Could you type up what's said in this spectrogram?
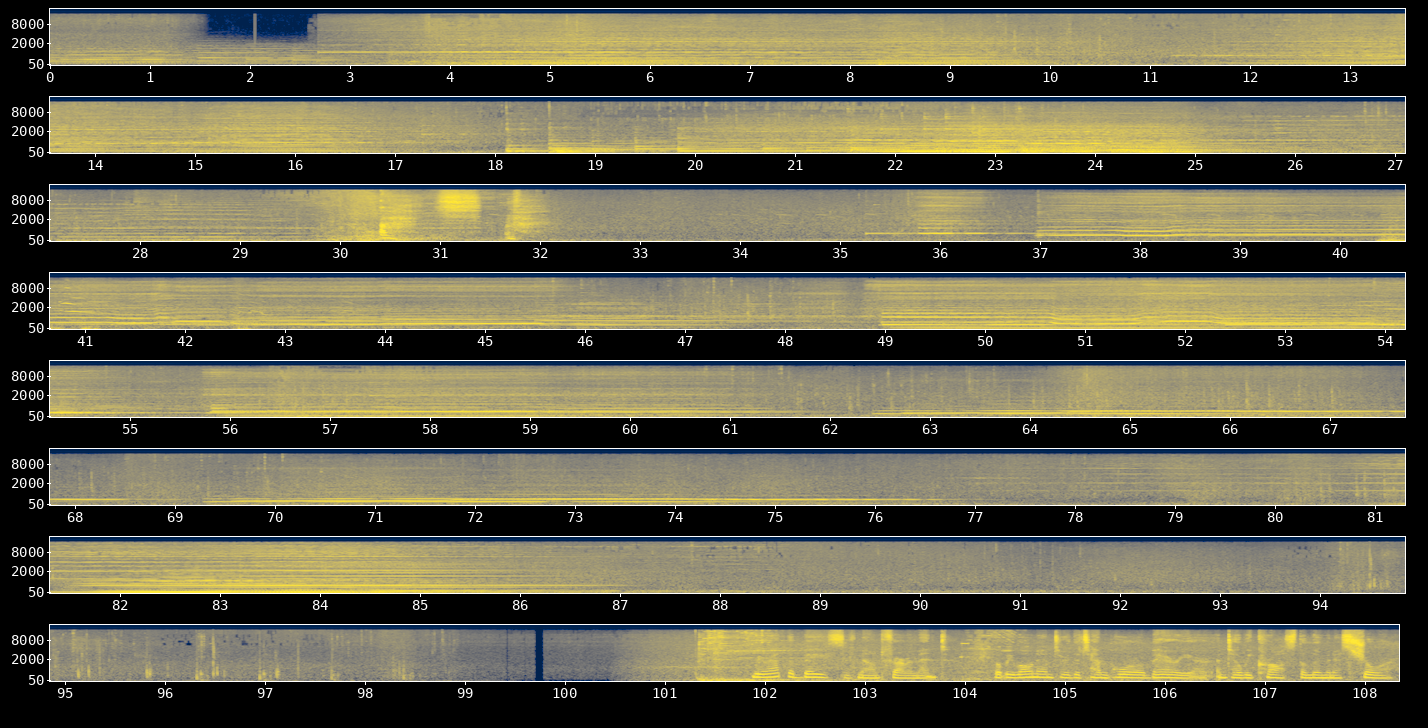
We're at the base of Mount Firmament, but we won't enter the temporal barrier until we cross the luminous shore.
